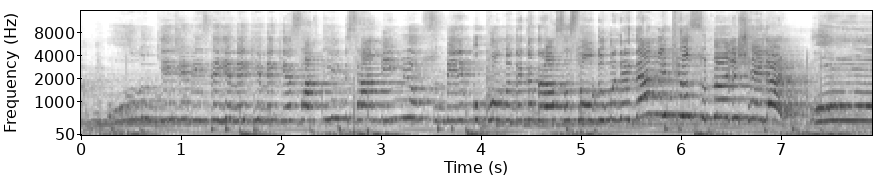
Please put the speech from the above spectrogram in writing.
Anne. Oğlum gece bizde yemek yemek yasak değil mi? Sen bilmiyor musun benim bu konuda ne kadar hassas olduğumu? Neden yapıyorsun böyle şeyler? Of!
